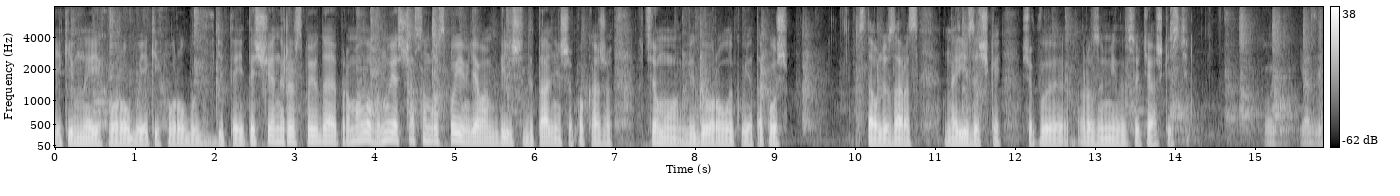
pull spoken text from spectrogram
які в неї хвороби, які хвороби в дітей. Те, що я не розповідаю про малого, ну я з часом розповім, я вам більш детальніше покажу в цьому відеоролику. Я також ставлю зараз нарізочки, щоб ви розуміли всю тяжкість. Ось, язик.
